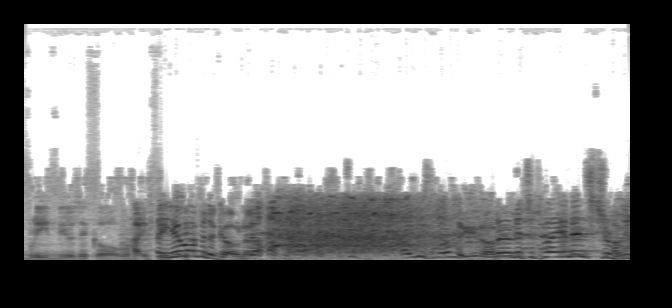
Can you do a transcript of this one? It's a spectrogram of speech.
read music or write? music? Are you having a go now? I was wondering, you know. I mean, Learning to play an instrument.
